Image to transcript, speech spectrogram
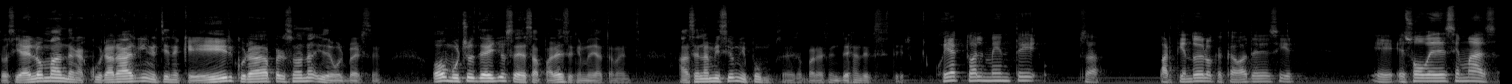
Entonces si a él lo mandan a curar a alguien, él tiene que ir, curar a la persona y devolverse. O muchos de ellos se desaparecen inmediatamente. Hacen la misión y pum, se desaparecen, dejan de existir. Hoy actualmente, o sea, partiendo de lo que acabas de decir, eh, eso obedece más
